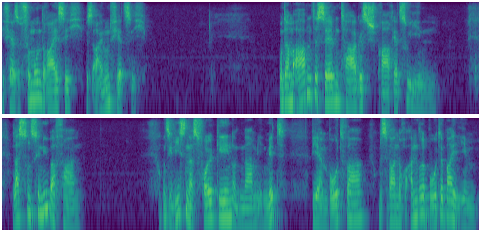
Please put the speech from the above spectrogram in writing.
die Verse 35 bis 41. Und am Abend desselben Tages sprach er zu ihnen, Lasst uns hinüberfahren. Und sie ließen das Volk gehen und nahmen ihn mit, wie er im Boot war, und es waren noch andere Boote bei ihm.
